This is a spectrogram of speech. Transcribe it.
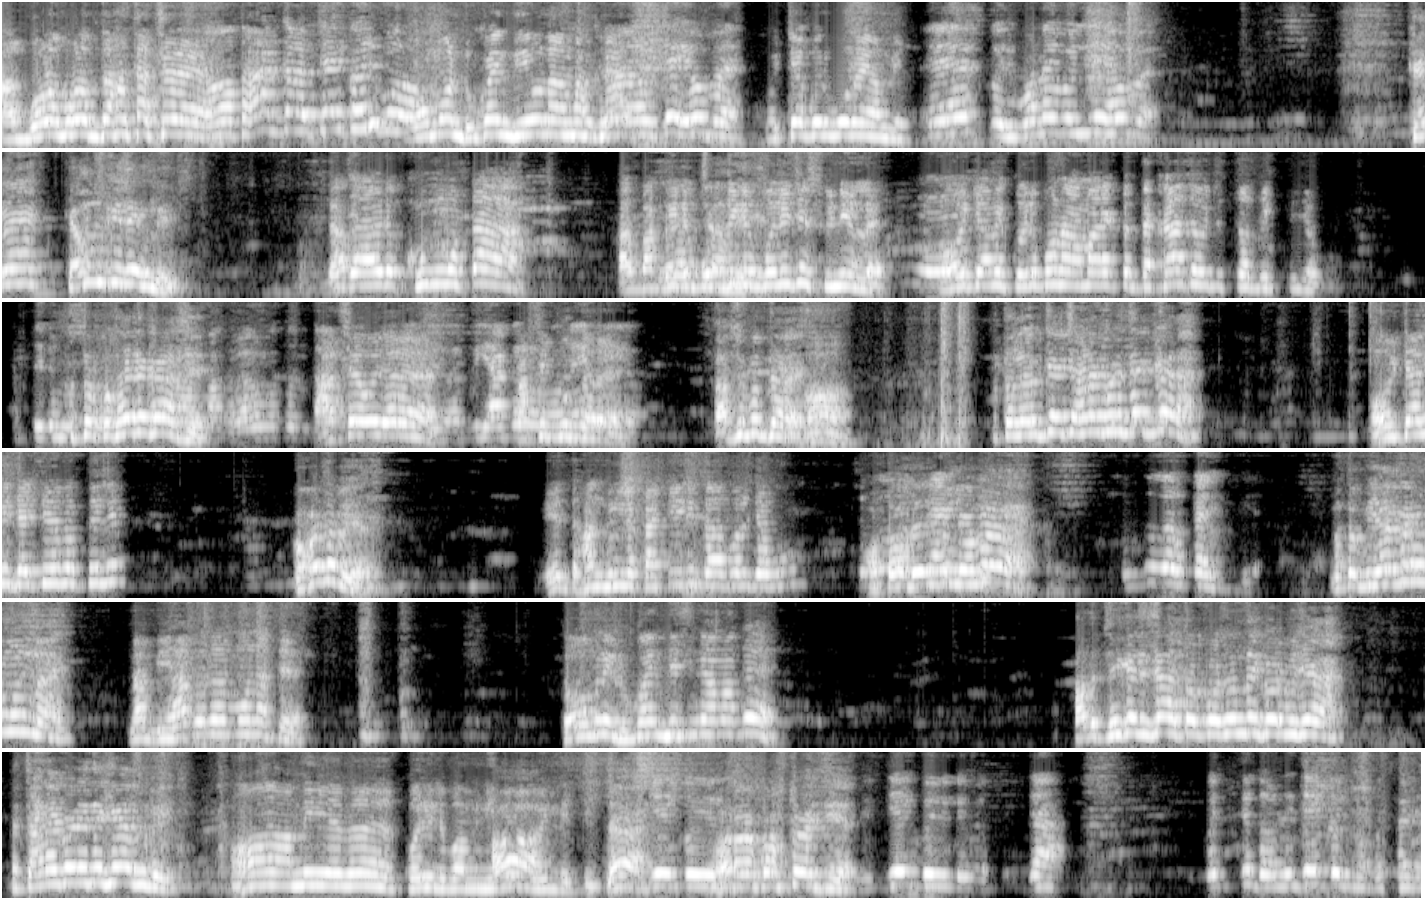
আর বড় বড় দাঁত আছে। অমন ঢুকাই দিও না আমাকে। হবে। ওইটা করব না আমি। এ করব নাই বললে হবে। কেন কেমন কি দেখলি? দাদা ওইটা খুব মোটা। আর বাকিটা আচ্ছা, বলতে বলেছে শুনেলে ওইটা আমি করব না আমার একটা দেখা আছে ওইটা তো দেখতে যাব। তোর কোথায় দেখা আছে? আছে ওই ধারে কাশীপুর ধারে। কাশীপুর ধারে? হ্যাঁ। তাহলে ওইটাই ছাড়া করে দেখ গা। ওইটা আগে যাইতে হবে তাহলে? কবে যাবি? এই ধানগুলো কাটিয়ে তারপরে যাব। অত দেরি করলে হবে? না তো বিয়া করার মন নাই। না বিহা করার মন আছে। তো মানে ঢুকাই দিস না আমাকে? আচ্ছা ঠিক আছে যা তোর পছন্দই করবি যা। চাড়া করে দেখে আসবি। হ্যাঁ আমি এবার করে নেব আমি নিজে হ্যাঁ, করে নিচ্ছি ঘরের কষ্ট হয়েছে। নিজেই করে নেবে যা। করতে দাও নিজেই করব কোথায়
